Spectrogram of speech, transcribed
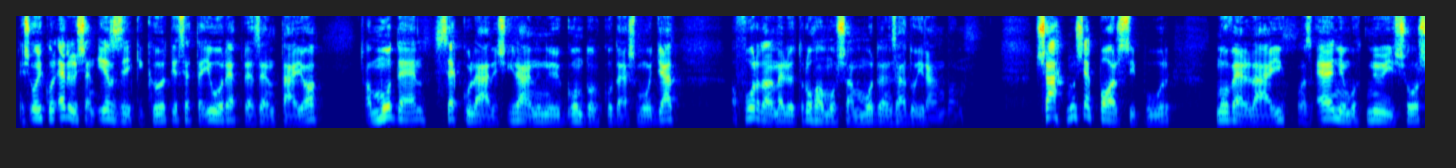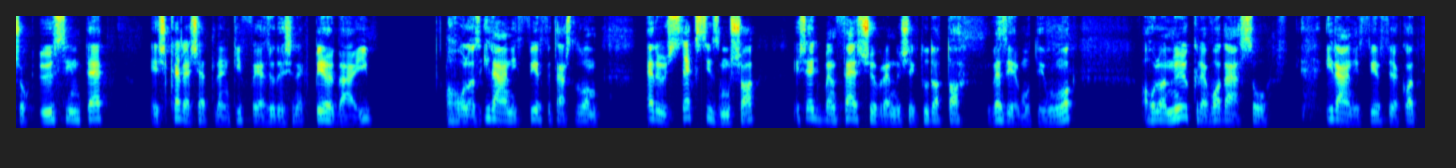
és olykor erősen érzéki költészete jól reprezentálja a modern, szekuláris iráni nő gondolkodás módját a forradalom előtt rohamosan modernizáló Iránban. Sáhnuse Parsipur novellái az elnyomott női sorsok őszinte és keresetlen kifejeződésének példái, ahol az iráni férfi társadalom erős szexizmusa és egyben felsőbbrendűség tudata vezérmotívumok, ahol a nőkre vadászó iráni férfiakat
